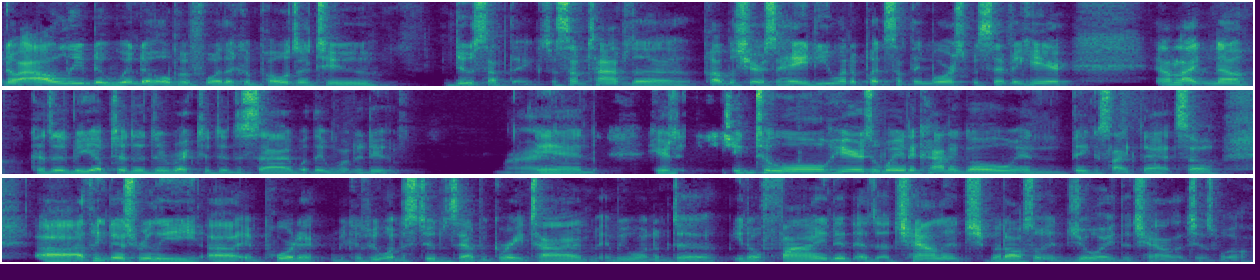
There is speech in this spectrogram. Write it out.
you know, I'll leave the window open for the composer to do something. So sometimes the publisher say, "Hey, do you want to put something more specific here?" And I'm like, "No," because it'll be up to the director to decide what they want to do. Right. And here's a teaching tool. Here's a way to kind of go and things like that. So uh, I think that's really uh, important because we want the students to have a great time and we want them to, you know, find it as a challenge, but also enjoy the challenge as well.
